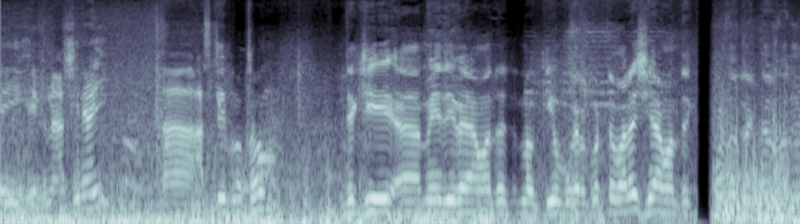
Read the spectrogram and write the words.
এই এখানে আসি নাই। আহ, আজকেই প্রথম। দেখি মেহেদি ভাই আমাদের জন্য কি উপকার করতে পারে সে আমাদের পর্যটকদের জন্য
